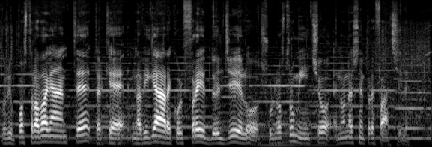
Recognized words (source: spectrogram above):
così un po' stravagante perché navigare col freddo e il gelo sul nostro mincio non è sempre facile.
